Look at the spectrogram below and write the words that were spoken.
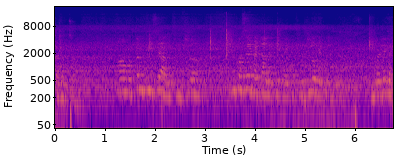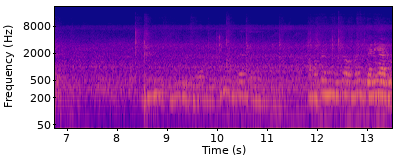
తగ్గచ్చు ఆ, మొత్తం తీసేయాలి ఫ్రిడ్జ్లో. ఇంకోసేపు పెట్టాలి బయట ఫ్రిడ్జ్లో పెట్టద్దు. మురడిలే ధనియాలు.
